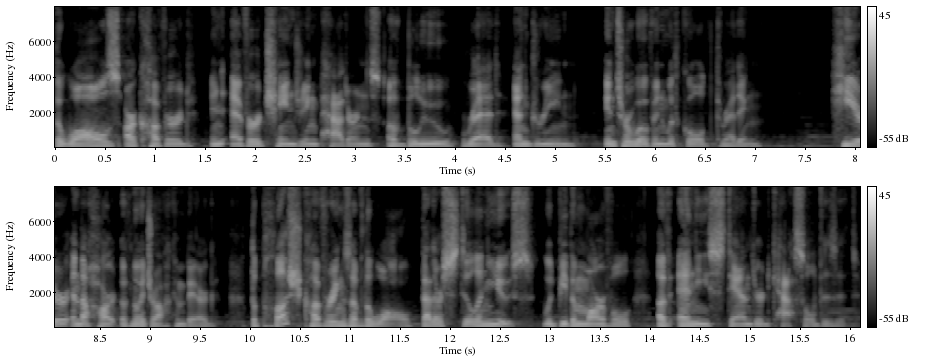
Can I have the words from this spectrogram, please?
The walls are covered in ever changing patterns of blue, red, and green, interwoven with gold threading. Here in the heart of Neudrachenberg, the plush coverings of the wall that are still in use would be the marvel of any standard castle visit.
